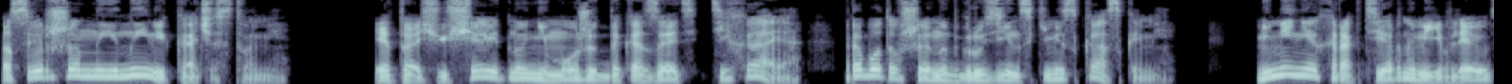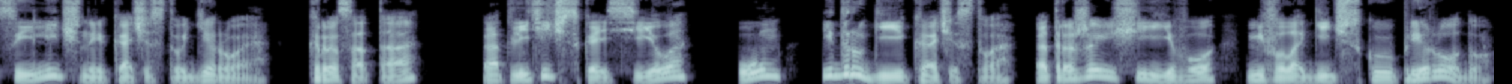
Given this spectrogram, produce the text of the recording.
а совершенно иными качествами. Это ощущает, но не может доказать Тихая, работавшая над грузинскими сказками. Не менее характерными являются и личные качества героя. Красота, атлетическая сила, ум и другие качества, отражающие его мифологическую природу.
